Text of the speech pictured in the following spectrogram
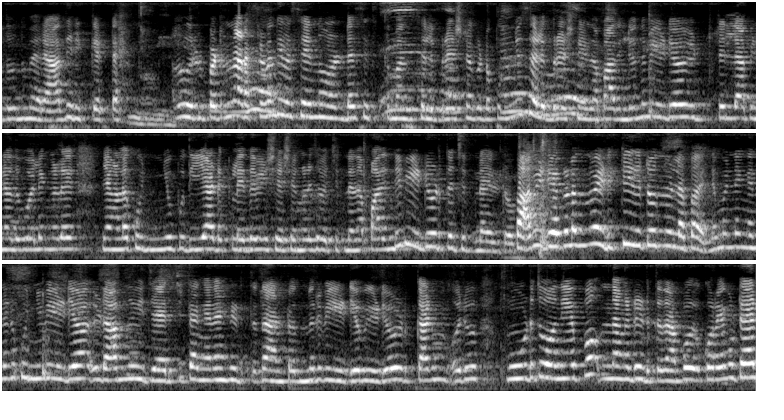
ഇതൊന്നും വരാതിരിക്കട്ടെ. ഉരുൾപൊട്ടൽ നടക്കുന്ന ദിവസമായിരുന്നു അവളുടെ സിക്സ് മന്ത് സെലിബ്രേഷൻ ഒക്കെ കേട്ടോ കുഞ്ഞു സെലിബ്രേഷൻ ആയിരുന്നു. അപ്പൊ അതിന്റെ ഒന്നും വീഡിയോ ഇട്ടിട്ടില്ല. പിന്നെ അതുപോലെ നിങ്ങൾ ഞങ്ങളെ കുഞ്ഞു പുതിയ അടുക്കളയുടെ വിശേഷങ്ങൾ ചോദിച്ചിട്ടുണ്ടായിരുന്നു. അപ്പൊ അതിന്റെ വീഡിയോ എടുത്ത് വെച്ചിട്ടുണ്ടായിരുന്നു അപ്പൊ ആ വീഡിയോകളൊന്നും എഡിറ്റ് ചെയ്തിട്ടൊന്നുമില്ല. അപ്പൊ അതിന്റെ മുന്നേ ഇങ്ങനെ ഒരു കുഞ്ഞു വീഡിയോ ഇടാമെന്ന് വിചാരിച്ചിട്ട് അങ്ങനെ എടുത്തതാണ് കേട്ടോ ഒന്നൊരു വീഡിയോ വീഡിയോ എടുക്കാൻ ഒരു മൂഡ് തോന്നിയപ്പോൾ അങ്ങോട്ട് എടുത്തതാണ് അപ്പോൾ കുറെ കൂട്ടുകാർ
